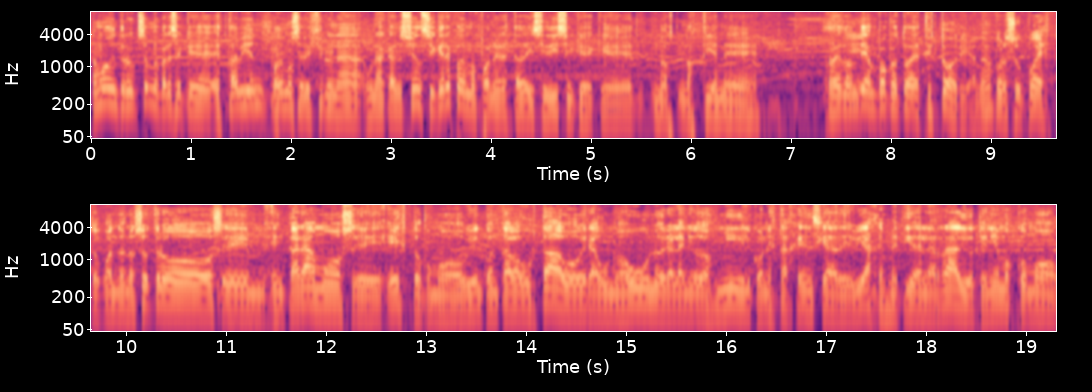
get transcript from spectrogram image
A modo de introducción me parece que está bien, podemos elegir una, una canción. Si querés podemos poner esta de ACDC que, que nos, nos tiene... Redondea un poco toda esta historia, ¿no? Por supuesto, cuando nosotros eh, encaramos eh, esto, como bien contaba Gustavo, era uno a uno, era el año 2000, con esta agencia de viajes metida en la radio, teníamos como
